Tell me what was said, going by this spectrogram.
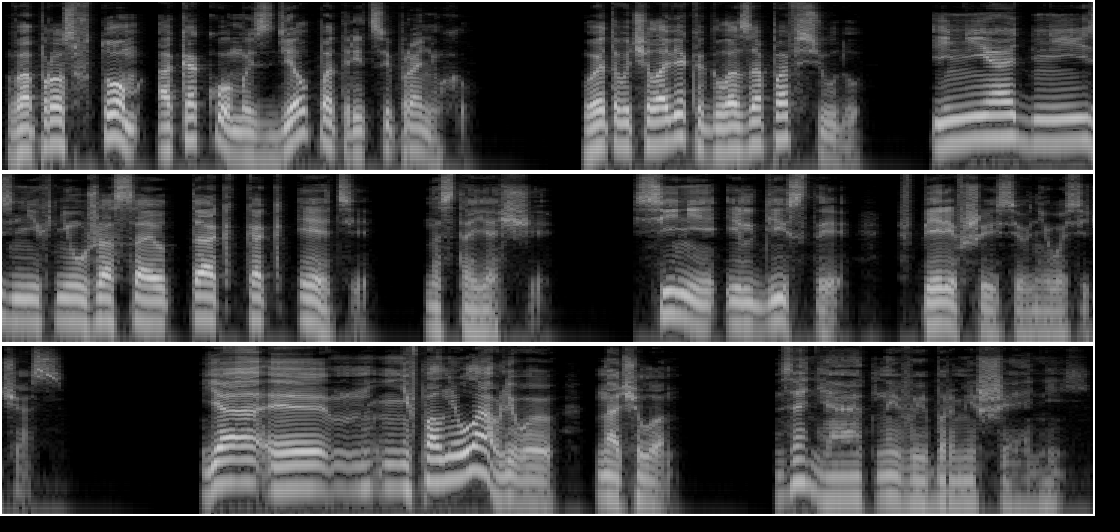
Вопрос в том, о каком из дел Патриций пронюхал. У этого человека глаза повсюду, и ни одни из них не ужасают так, как эти, настоящие. Синие и льдистые, вперевшиеся в него сейчас. «Я э, не вполне улавливаю», — начал он. «Занятный выбор мишеней».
